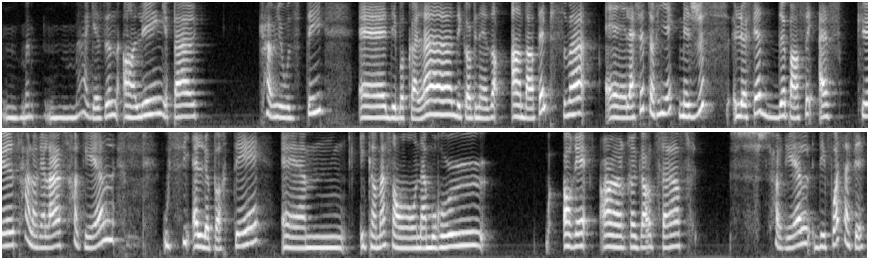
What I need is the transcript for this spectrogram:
magazine en ligne par curiosité euh, des bas des combinaisons en dentelle, puis souvent, elle achète rien, mais juste le fait de penser à ce que ça aurait l'air sur elle, ou si elle le portait, euh, et comment son amoureux aurait un regard différent sur elle. Des fois, ça fait,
